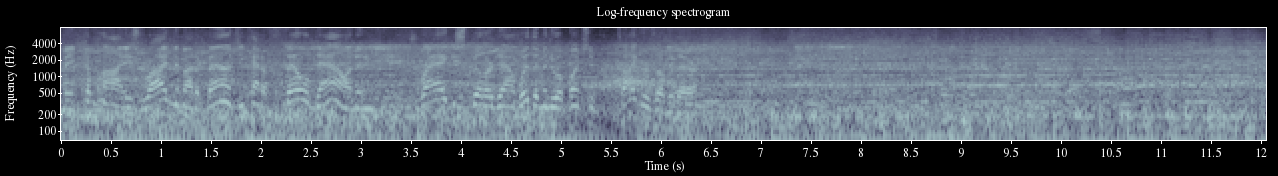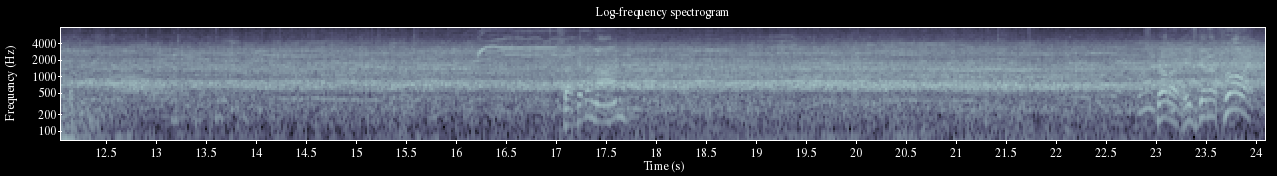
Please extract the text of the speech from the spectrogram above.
I mean, come on. He's riding him out of bounds. He kind of fell down and dragged Spiller down with him into a bunch of Tigers over there. Second and nine. Spiller, he's going to throw it.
